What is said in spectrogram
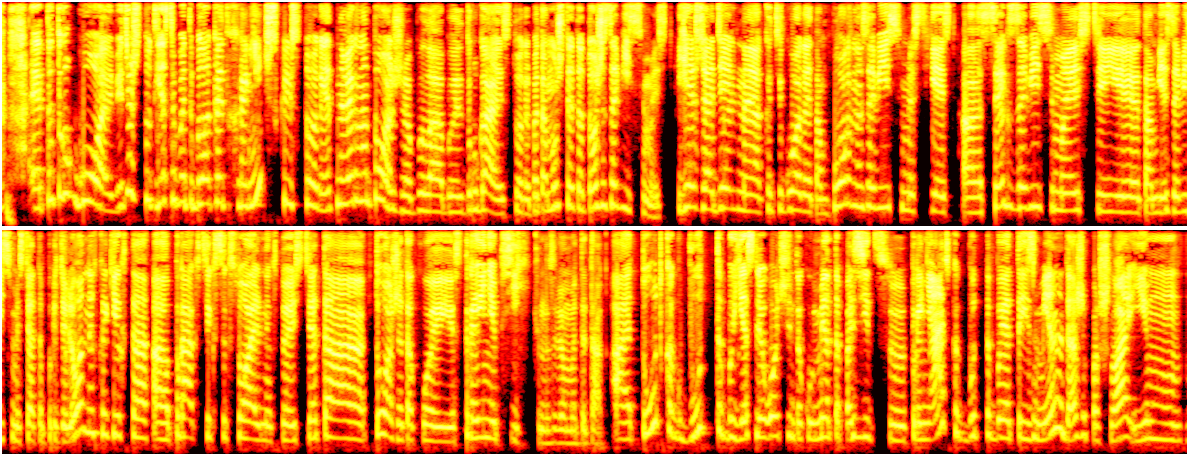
Это другое. Видишь, тут если бы это была какая-то хроническая история, это, наверное, тоже была бы другая история, потому что это тоже зависимость. Есть же отдельная категория, там, порнозависимость, есть э, секс-зависимость, и там есть зависимость от определенных каких-то э, практик сексуальных. То есть это тоже такое строение психики, назовем это так. А тут как будто бы, если очень такую метапозицию принять, как будто бы эта измена даже пошла им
